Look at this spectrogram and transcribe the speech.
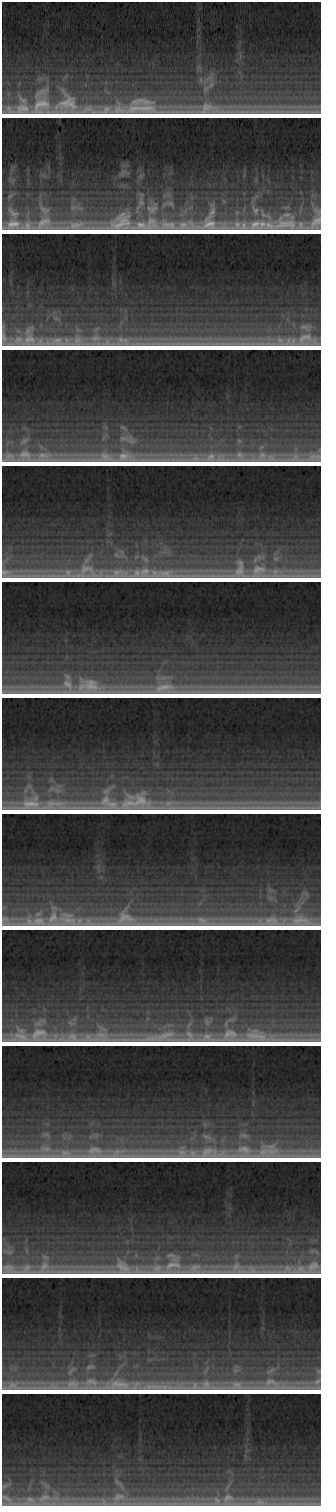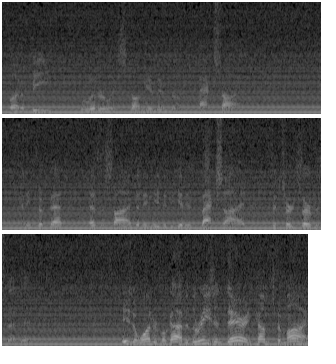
To go back out into the world changed, filled with God's Spirit, loving our neighbor, and working for the good of the world that God so loved that he gave his own son to save it thinking about a friend back home named Darren. He's given his testimony before and wouldn't mind me sharing a bit of it here. Rough background, alcoholic, drugs, failed marriage, got into a lot of stuff. But the Lord got a hold of his life and, and saved him. Began to bring an old guy from a nursing home to uh, our church back home and after that uh, older gentleman passed on, uh, Darren kept coming. I always remember about uh, a Sunday, I think it was after his friend passed away, that he was getting ready for church and decided he was too tired and laid down on the, the couch, uh, go back to sleep. But a bee literally stung him in the backside. And he took that as a sign that he needed to get his backside to church service that day he's a wonderful guy. But the reason Darren comes to mind,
